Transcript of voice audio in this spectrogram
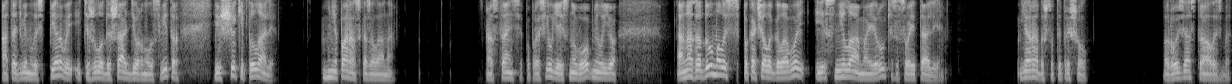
отодвинулась первой и, тяжело дыша, отдернула свитер. Ее щеки пылали. «Мне пора», — сказала она. «Останься», — попросил я и снова обнял ее. Она задумалась, покачала головой и сняла мои руки со своей талии. «Я рада, что ты пришел». Розе осталась бы.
